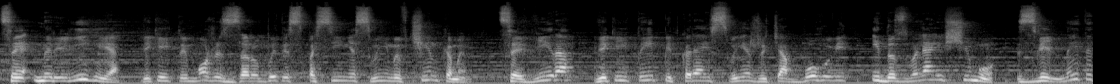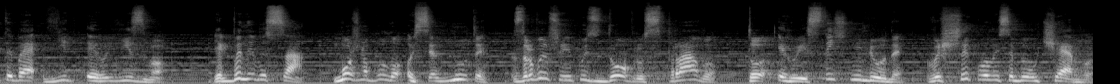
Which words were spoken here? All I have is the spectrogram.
це не релігія, в якій ти можеш заробити спасіння своїми вчинками. Це віра, в якій ти підкоряєш своє життя Богові і дозволяєш йому звільнити тебе від егоїзму. Якби небеса можна було осягнути, зробивши якусь добру справу, то егоїстичні люди вишикувалися би у чергу,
